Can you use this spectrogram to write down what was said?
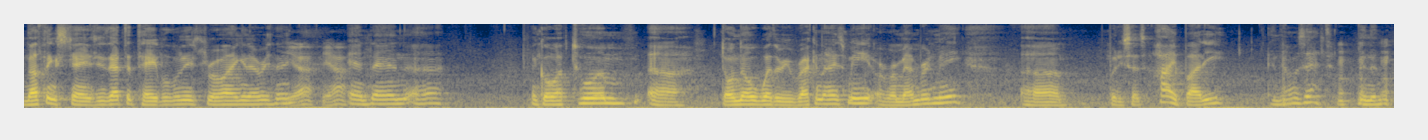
nothing's changed. He's at the table and he's drawing and everything. Yeah, yeah. And then uh, I go up to him. Uh, don't know whether he recognized me or remembered me, um, but he says, "Hi, buddy," and that was it. and then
